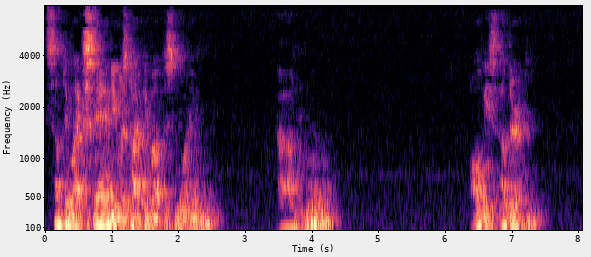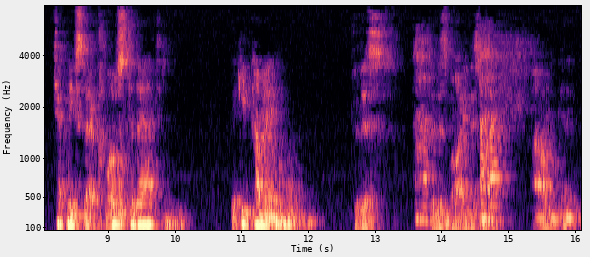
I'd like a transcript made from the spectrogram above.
Something like Sandy was talking about this morning. Um, all these other techniques that are close to that, they keep coming to this to Uh-huh. this body, this Uh-huh. mind, um, and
